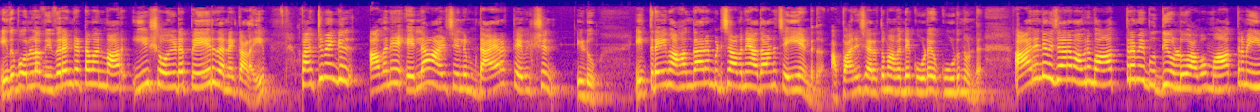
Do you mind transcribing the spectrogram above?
ഇതുപോലുള്ള വിവരം കെട്ടവന്മാർ ഈ ഷോയുടെ പേര് തന്നെ കളയും. പറ്റുമെങ്കിൽ അവനെ എല്ലാ ആഴ്ചയിലും ഡയറക്റ്റ് എവിക്ഷൻ ഇടൂ. ഇത്രയും അഹങ്കാരം പിടിച്ച അവനെ അതാണ് ചെയ്യേണ്ടത്. അപ്പാനും ശരത്തും അവന്റെ കൂടെ കൂടുന്നുണ്ട്. ആര്യന്റെ വിചാരം അവന് മാത്രമേ ബുദ്ധിയുള്ളൂ അവൻ മാത്രമേ ഈ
